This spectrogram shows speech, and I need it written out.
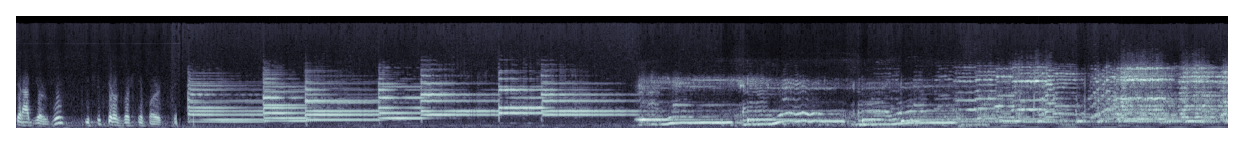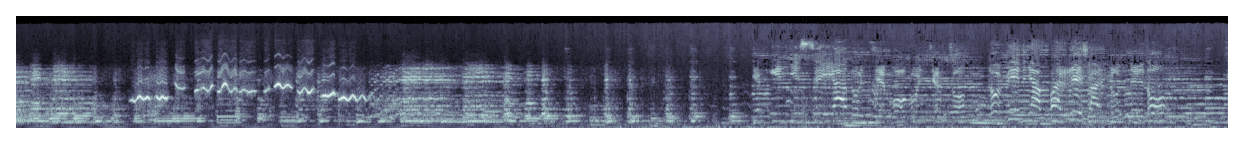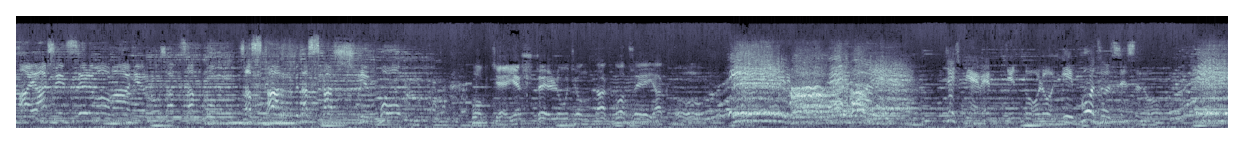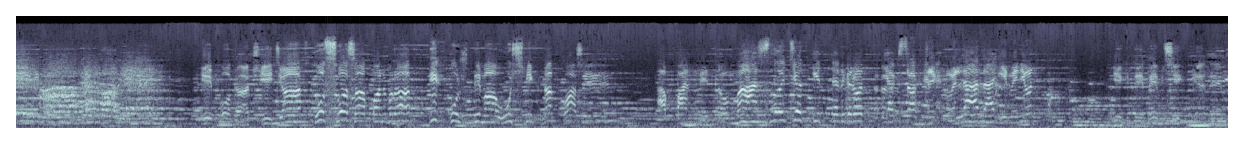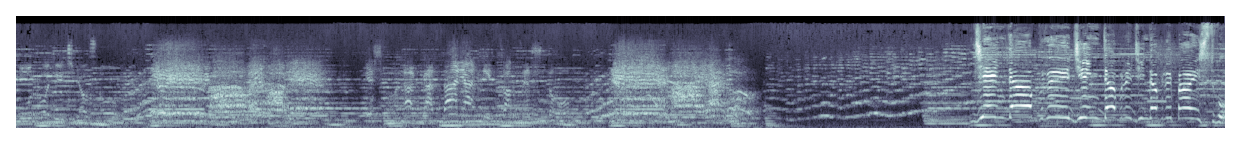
Polskie Radio Lwów i wszystkie rozgłośnie polskie. W mur Bo gdzie jeszcze ludziom tak dobrze jak to? Że śpiewem w tytulu i budzą ze snu I bogacz, i dziad, tu słosa pan brat, i każdy ma uśmiech na twarzy. A panny to ma słodziutki ten gród, jak sok czekolada i miód. I gdybym się kiedy urodzić miał znów. I szkoda gadania i co też to. Dzień dobry, dzień dobry, dzień dobry Państwu.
